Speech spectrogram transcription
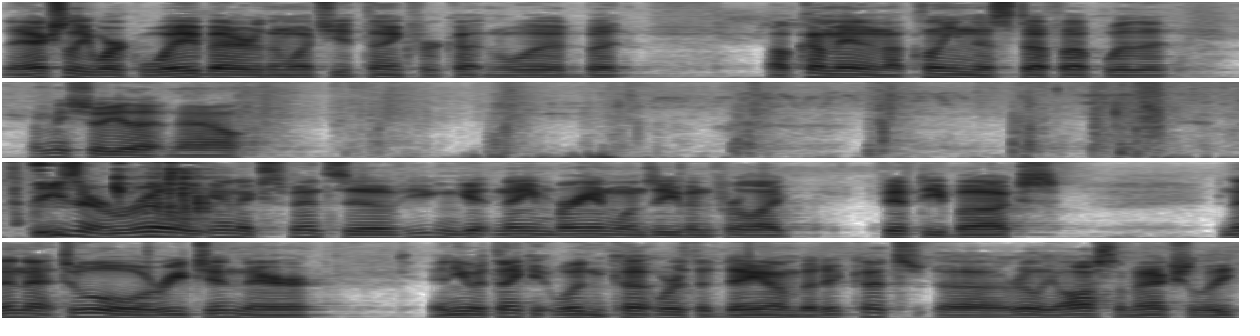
they actually work way better than what you'd think for cutting wood but I'll come in and I'll clean this stuff up with it. Let me show you that now. These are really inexpensive. You can get name brand ones even for like 50 bucks. And then that tool will reach in there and you would think it wouldn't cut worth a damn, but it cuts uh, really awesome actually.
